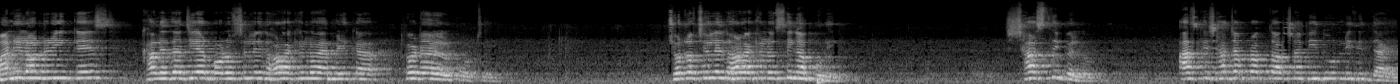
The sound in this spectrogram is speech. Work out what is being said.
মানি লন্ডারিং কেস, খালেদা জিয়ার বড় ছেলে ধরা খেলো আমেরিকা ফেডারেল কোর্টে। ছোট ছেলে ধরা খেলো সিঙ্গাপুরে। শাস্তি পেল। আজকে সাজাপ্রাপ্ত আসামি দুর্নীতির দায়ে।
